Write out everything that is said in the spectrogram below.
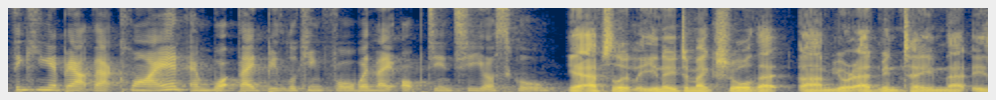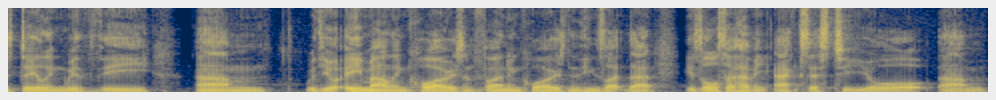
thinking about that client and what they'd be looking for when they opt into your school. Yeah, absolutely. You need to make sure that um, your admin team that is dealing with the um, with your email inquiries and phone inquiries and things like that is also having access to your um,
